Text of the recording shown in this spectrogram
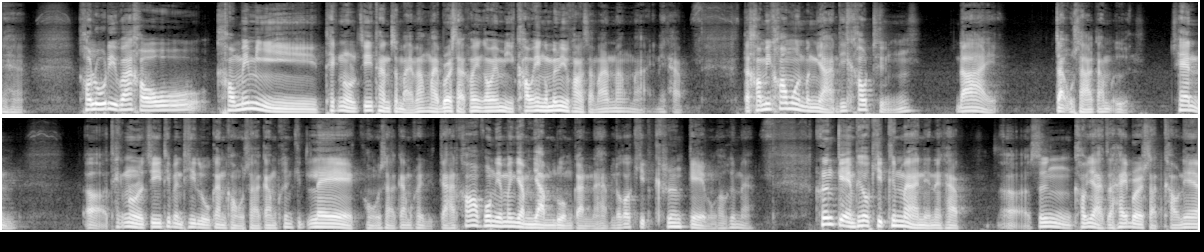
นะฮะเขารู้ดีว่าเขาเขาไม่มีเทคโนโลยีทันสมัยมากมาย บริษัทเขาเองก็ไม่มีเขาเองก็ไม่มีความสามารถมากมายนะครับแต่เขามีข้อมูลบางอย่างที่เข้าถึงได้จากอุตสาหกรรมอื่น เช่น เทคโนโลยีที่เป็นที่รู้กันของอุตสาหกรรมเครื่องคิดเลขของอุตสาหกรรมเครดิตการ์ดข้อพวกนี้มันยำยำรวมกันนะครับแล้วก็คิดเครื่องเกมของเขาขึ้นมา เครื่องเกมที่เขาคิดขึ้นมาเนี่ยนะครับซึ่งเขาอยากจะให้บริษัทเขาเนี่ย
